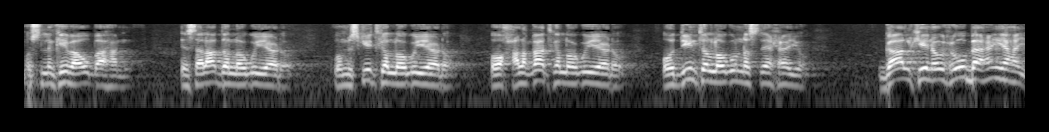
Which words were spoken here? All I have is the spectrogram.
Muslimkiibaa u baahan in salaada loogu yeedho oo maskiidka loogu yeedho oo xalaqaadka loogu yeedho oo diinta loogu nasteexeeyo. Gaalkiina wuxuu u baahan yahay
